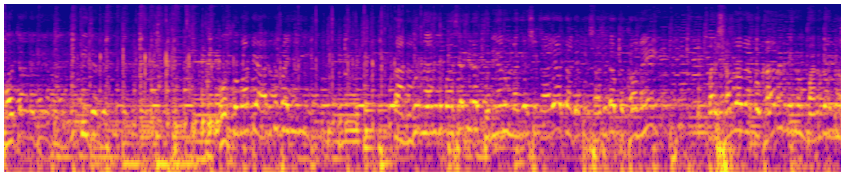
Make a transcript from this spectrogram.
ਮੌਜਾਂ ਲੱਗੀਆਂ 21 ਦਿਨ। ਉਸ ਤੋਂ ਬਾਅਦ ਇਹ ਆਦਤ ਪੈ ਜਾਣੀ ਧੰਨ ਗੁਰੂ ਨਾਨਕ ਪਾਤਸ਼ਾਹ, ਜਿਹੜਾ ਦੁਨੀਆ ਨੂੰ ਲੰਗਰ ਛਕਾਰਿਆ ਤੁਹਾਡੇ ਪ੍ਰਸ਼ਾਦੇ ਦਾ ਭੁੱਖਾ ਨਹੀਂ, ਪਰ ਸ਼ਬਦਾਂ ਦਾ ਭੁੱਖਾ ਵੀ ਮੈਨੂੰ ਮੰਨਦਾ ਨਾ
